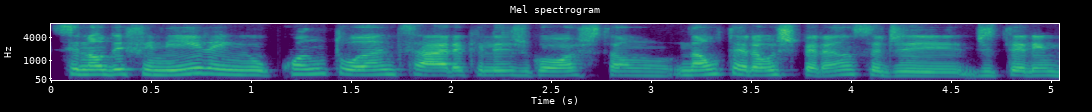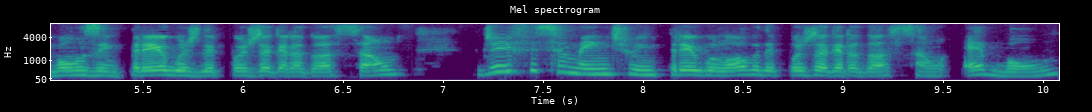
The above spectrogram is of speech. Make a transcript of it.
se não definirem o quanto antes a área que eles gostam, não terão esperança de, de terem bons empregos depois da graduação. Dificilmente o emprego logo depois da graduação é bom,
